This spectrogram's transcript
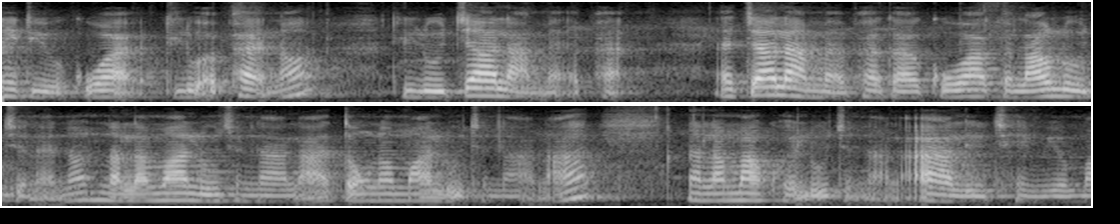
နေဒီကိုကိုကဒီလိုအဖက်နော်ဒီလိုကြလာမယ်အဖက် အကြလာမဲ့အဖက်ကကိုကဘယ်လောက်လိုချင်လဲเนาะနှစ်လက်မလိုချင်တာလားသုံးလက်မလိုချင်တာလားနှစ်လက်မခွဲလိုချင်တာလားအဲ့ဒါလေးချိန်ပြီးတော့မ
